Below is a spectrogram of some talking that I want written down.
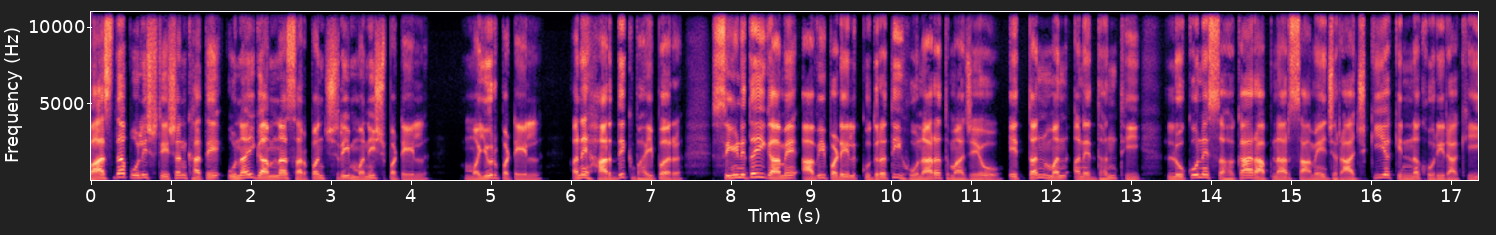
વાસદા પોલીસ સ્ટેશન ખાતે ઉનાઈ ગામના સરપંચ શ્રી મનીષ પટેલ, મયુર પટેલ અને હાર્દિકભાઈ પર સીણદઈ ગામે આવી પડેલ કુદરતી હોનારતમાં જેઓ એ તન, મન અને ધનથી લોકોને સહકાર આપનાર સામે જ રાજકીય કિન્નખોરી રાખી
